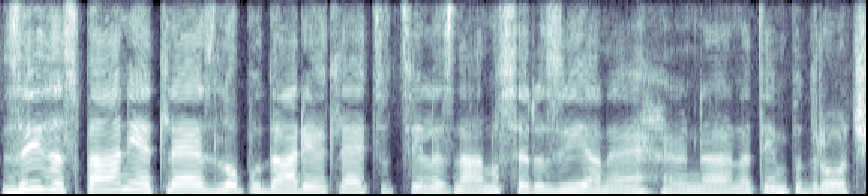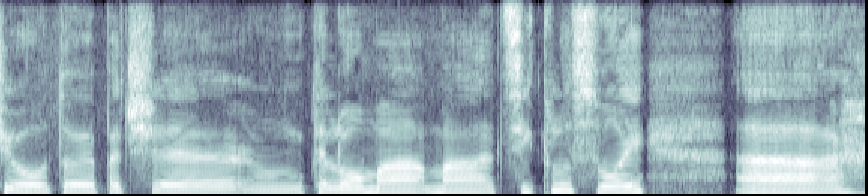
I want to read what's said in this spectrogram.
Zdaj za spanje tle zelo poudarjajo, tle tudi cela znanost se razvija ne, na, na tem področju. To je pač telo ima, ima ciklus svoj, uh,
